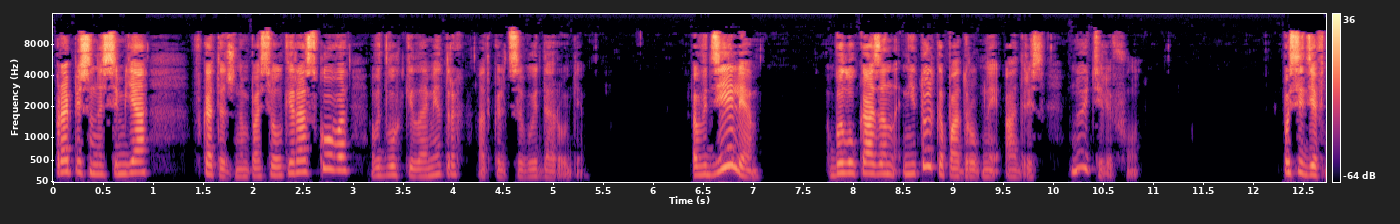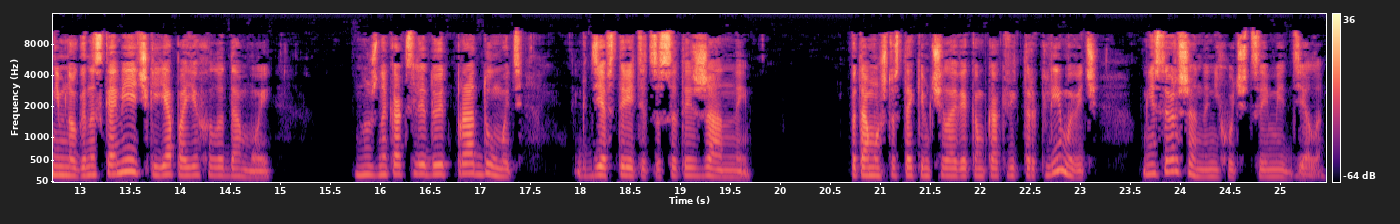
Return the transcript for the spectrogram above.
Прописана семья в коттеджном поселке Росково в двух километрах от кольцевой дороги. В деле был указан не только подробный адрес, но и телефон. Посидев немного на скамеечке, я поехала домой. Нужно как следует продумать, где встретиться с этой Жанной, потому что с таким человеком, как Виктор Климович, мне совершенно не хочется иметь дело.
